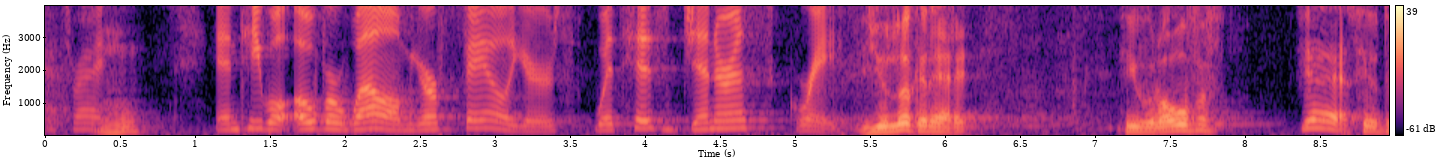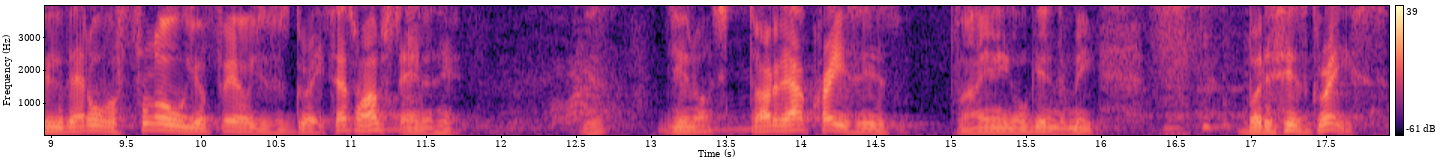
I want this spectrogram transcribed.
That's right. Mm-hmm. And he will overwhelm your failures with his generous grace. You're looking at it. He will over, yes, he'll do that, overflow your failures with grace. That's why I'm standing here. Is- You know, started out crazy. Is, well, I ain't even gonna get into me. But it's his grace.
